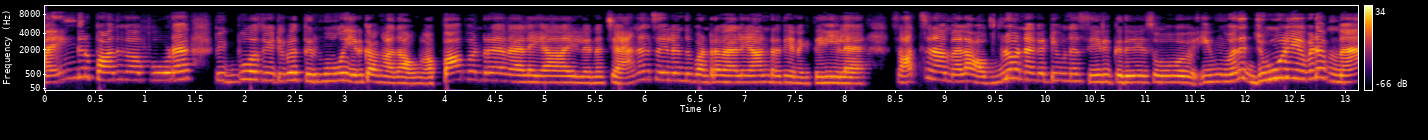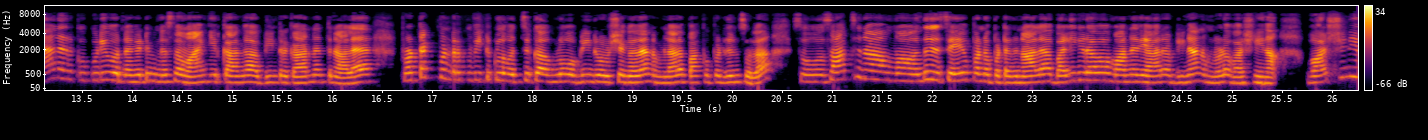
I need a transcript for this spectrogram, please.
பயங்கர பாதுகாப்போட பிக் பாஸ் வீட்டுக்குள்ள திரும்பவும் இருக்காங்க. அது அவங்க அப்பா பண்ற வேலையா? இல்லைன்னா சேனல் சைட்ல இருந்து பண்ற வேலையான்றது எனக்கு தெரியல. சாட்சனா மேல அவ்வளவு நெகட்டிவ்னஸ் இருக்குது. சோ இவங்க வந்து ஜூலியை விட மேல இருக்கக்கூடிய ஒரு நெகட்டிவ்னஸ் தான் வாங்கியிருக்காங்க அப்படின்ற காரணத்தினால ப்ரொடெக்ட் பண்றதுக்கு வீட்டுக்குள்ள வச்சிருக்காங்களோ அப்படின்ற விஷயங்கள் தான் நம்மளால பார்க்கப்படுதுன்னு சொல்லலாம். சோ சாச்சனா அம்மா வந்து சேவ் பண்ணப்பட்டதுனால பலிகடாவா மாறினது யாரு அப்படின்னா நம்மளோட வர்ஷினி தான். வர்ஷினி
